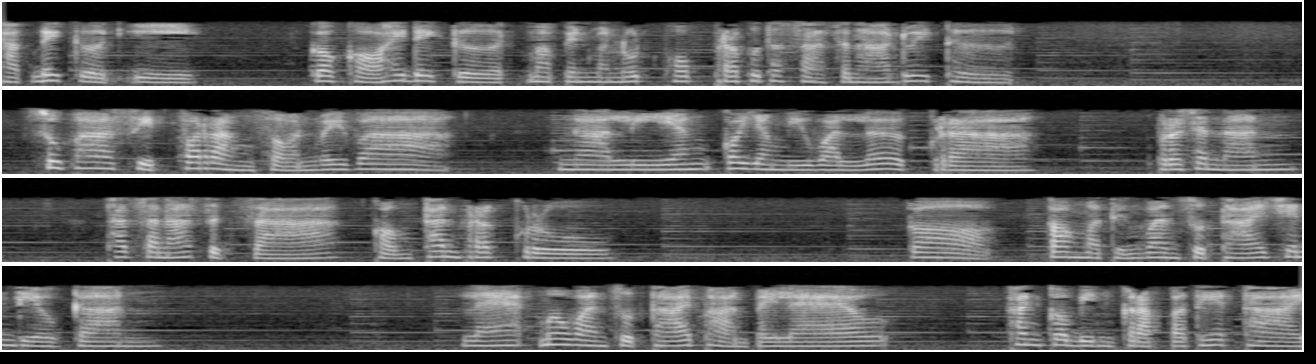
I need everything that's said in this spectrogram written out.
หากได้เกิดอีก ก็ขอให้ได้เกิดมาเป็นมนุษย์พบพระพุทธศาสนาด้วยเถิด สุภาษิตฝรั่งสอนไว้ว่า งานเลี้ยงก็ยังมีวันเลิกรา เพราะฉะนั้น ทัศนศึกษาของท่านพระครู ก็ ต้องมาถึงวันสุดท้ายเช่นเดียวกัน และเมื่อวันสุดท้ายผ่านไปแล้ว ท่านก็บินกลับประเทศไทย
